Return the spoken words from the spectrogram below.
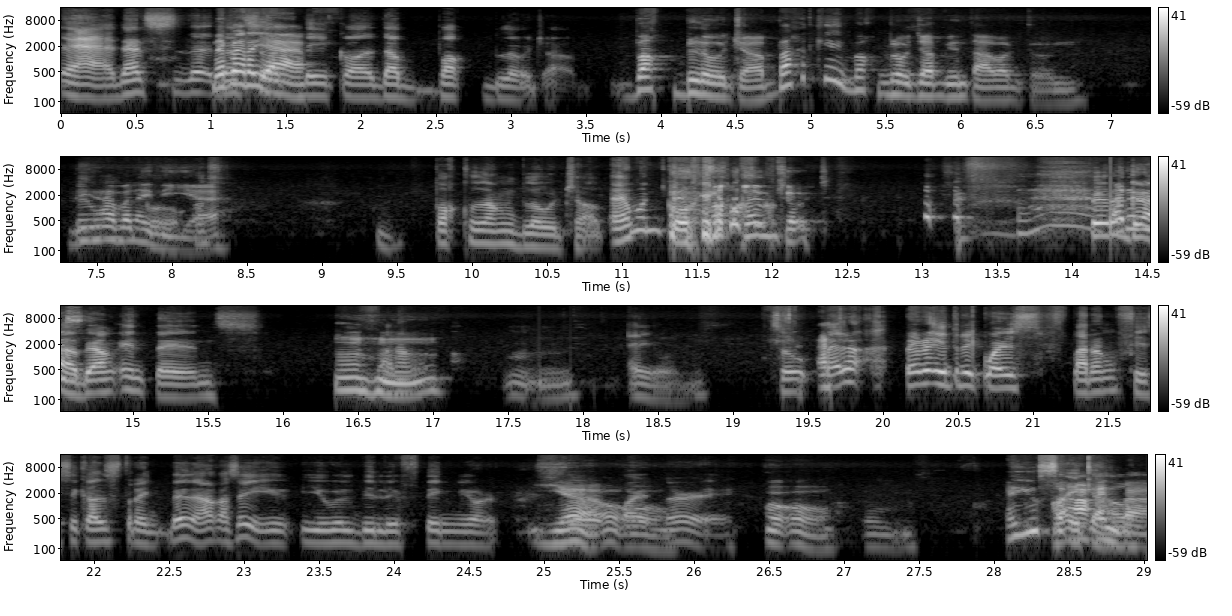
yeah, that's, the, that's pero what yeah. they call the buck blowjob. Buck blowjob? Bakit kay buck blowjob yung tawag dun? Do you have an idea? Buck lang blowjob. Ewan ko. Buck lang blowjob. Pero Ano grabe, ang intense. Mhm. Parang- Mm, ayun. So, pero pero it requires parang physical strength din ha kasi you, you will be lifting your, yeah, oo. your partner eh. Oo. Mm. Eh, yung sa Oh, akin ikaw. ba?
